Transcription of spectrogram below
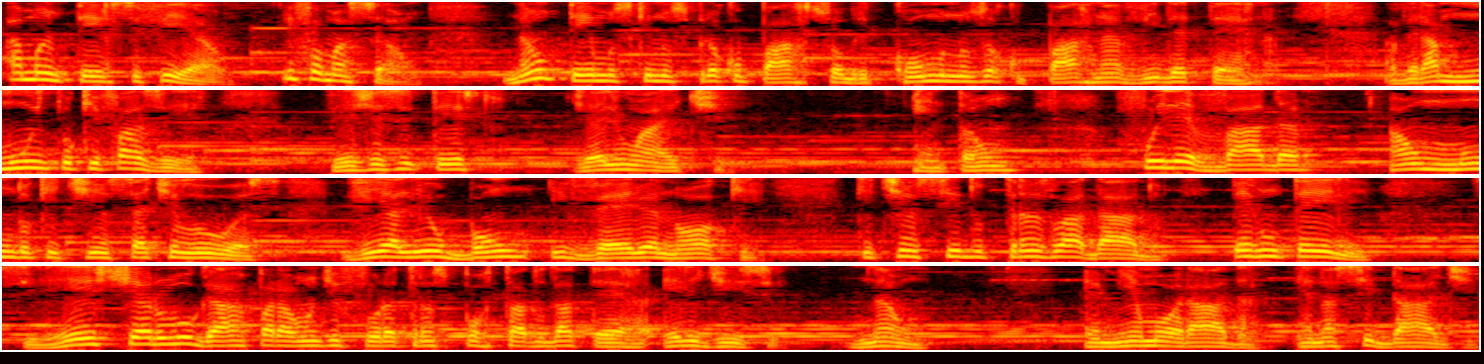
a manter-se fiel. Informação: não temos que nos preocupar sobre como nos ocupar na vida eterna. Haverá muito o que fazer. Veja esse texto de Ellen White. Então, fui levada a um mundo que tinha sete luas. Vi ali o bom e velho Enoque, que tinha sido transladado. Perguntei-lhe se este era o lugar para onde fora transportado da terra. Ele disse: Não, é minha morada, é na cidade.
